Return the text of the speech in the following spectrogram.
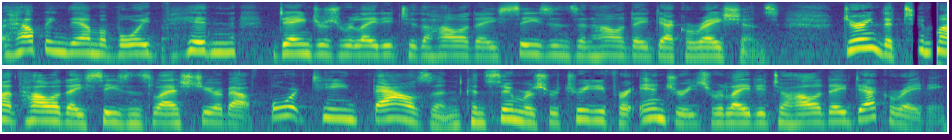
helping them avoid hidden dangers related to the holiday seasons and holiday decorations. During the two-month holiday seasons last year, about 14,000 consumers were treated for injuries related to holiday decorating.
